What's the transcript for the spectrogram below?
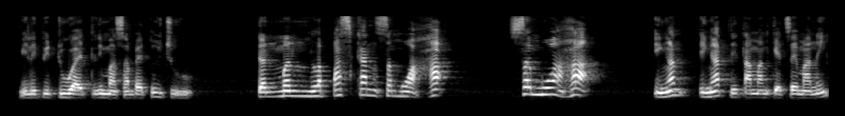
Filipi 2 ayat 5 sampai 7 dan melepaskan semua hak semua hak. Ingat ingat di taman Getsemani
